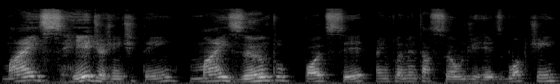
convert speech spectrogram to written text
mais rede a gente tem, mais amplo pode ser a implementação de redes blockchain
